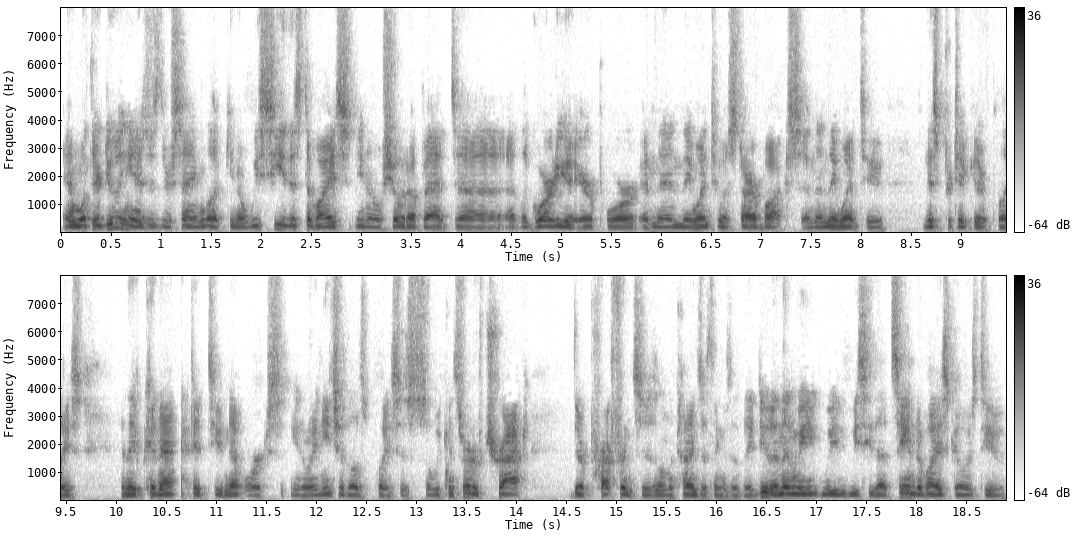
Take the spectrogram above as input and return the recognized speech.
and what they're doing is is they're saying look you know we see this device you know showed up at uh, at laguardia airport and then they went to a starbucks and then they went to this particular place and they've connected to networks, you know, in each of those places, so we can sort of track their preferences on the kinds of things that they do. And then we, we, we see that same device goes to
